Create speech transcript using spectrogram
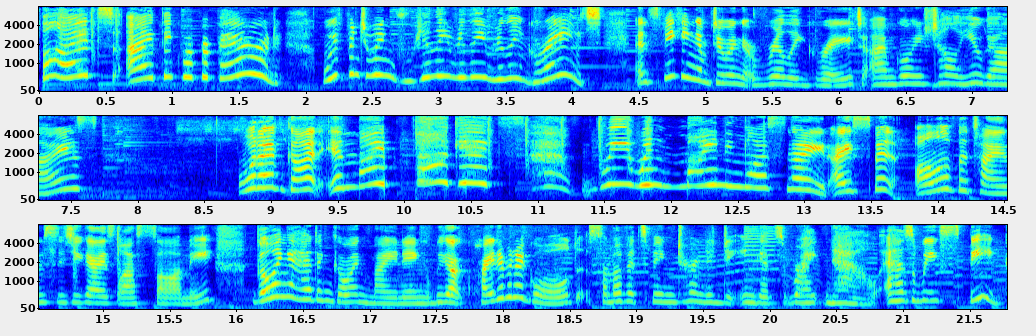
But I think we're prepared. We've been doing really, really, really great. And speaking of doing really great, I'm going to tell you guys what I've got in my pockets. We went mining last night. I spent all of the time since you guys last saw me going ahead and going mining. We got quite a bit of gold. Some of it's being turned into ingots right now as we speak,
